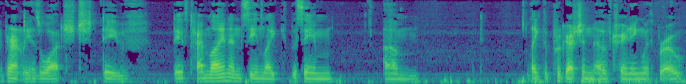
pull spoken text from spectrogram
apparently has watched Dave Dave's timeline and seen like the same, um, like the progression of training with Bro,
